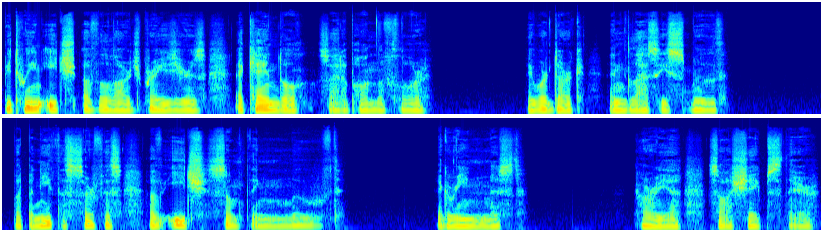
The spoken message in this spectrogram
between each of the large braziers, a candle sat upon the floor. They were dark and glassy smooth, but beneath the surface of each something moved. A green mist. Karya saw shapes there.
